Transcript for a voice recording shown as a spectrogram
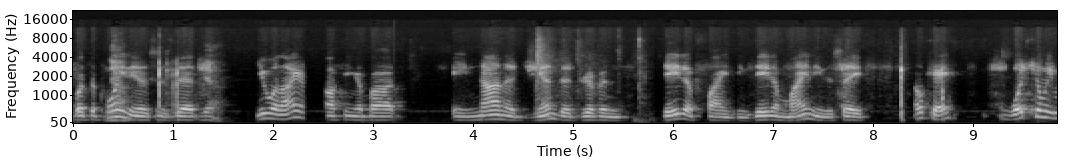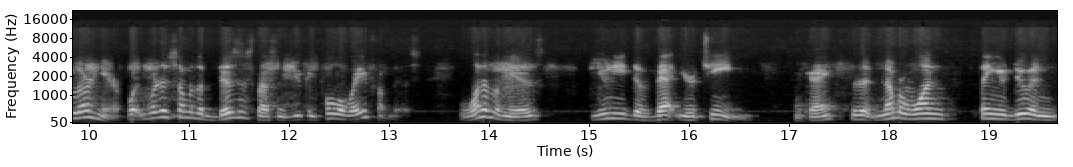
But the point no. is, is that yeah. you and I are talking about a non-agenda driven data finding, data mining to say, okay, what can we learn here? What, what are some of the business lessons you can pull away from this? One of them is you need to vet your team. Okay. The number one thing you do in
